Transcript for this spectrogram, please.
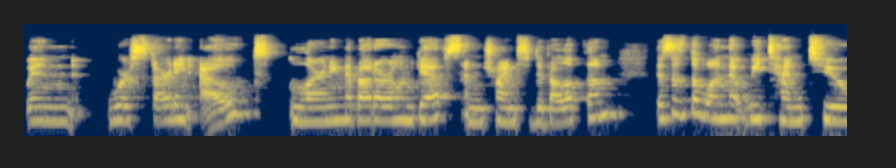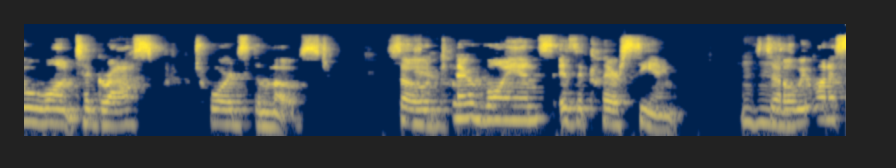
when we're starting out learning about our own gifts and trying to develop them, this is the one that we tend to want to grasp towards the most. So, yeah. clairvoyance is a clairseeing. Mm-hmm. So, we want to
